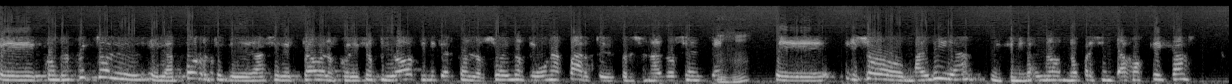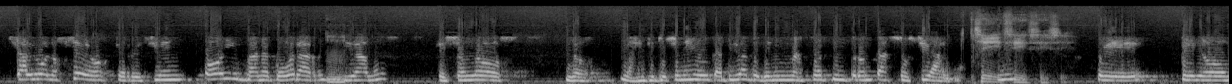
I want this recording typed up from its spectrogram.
Eh, con respecto al aporte que hace el Estado a los colegios privados, tiene que ver con los sueldos de una parte del personal docente. Eh, eso valdría, en general no, no presentamos quejas, salvo los CEOs que recién hoy van a cobrar, mm. digamos, que son los, los las instituciones educativas que tienen una fuerte impronta social. Sí, sí, sí, sí. Eh, pero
